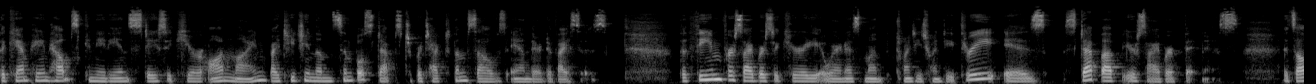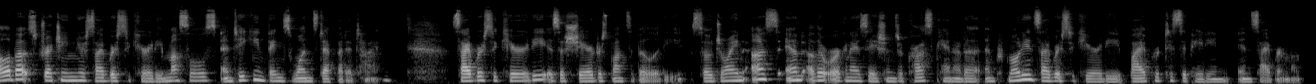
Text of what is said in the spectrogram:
The campaign helps Canadians stay secure online by teaching them simple steps to protect themselves and their devices. The theme for Cybersecurity Awareness Month 2023 is Step Up Your Cyber Fitness. It's all about stretching your cybersecurity muscles and taking things one step at a time. Cybersecurity is a shared responsibility, so join us and other organizations across Canada in promoting cybersecurity by participating in Cyber Month.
